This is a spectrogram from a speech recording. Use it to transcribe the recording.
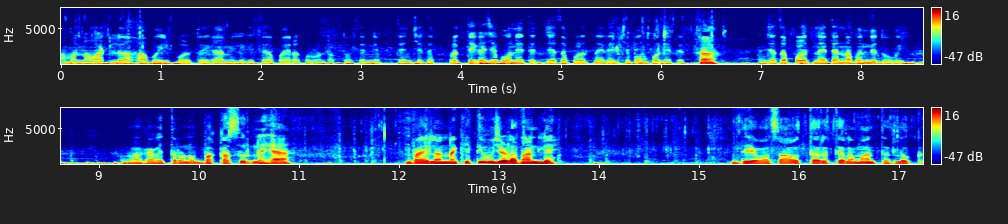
आम्हाला वाटलं हा बैल पळतोय का आम्ही लगेच पायरा करून टाकतो. त्यांनी त्यांचे तर प्रत्येकाचे फोन येतात ज्याचा पळत नाही त्यांचे पण फोन येतात. हां. आणि ज्याचा पळत नाही त्यांना पण देतो बैल. बघा मित्रांनो बकासूरनं ह्या बैलांना किती उजेडात आणले? देवाचा अवतारच त्याला मानतात लोक.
